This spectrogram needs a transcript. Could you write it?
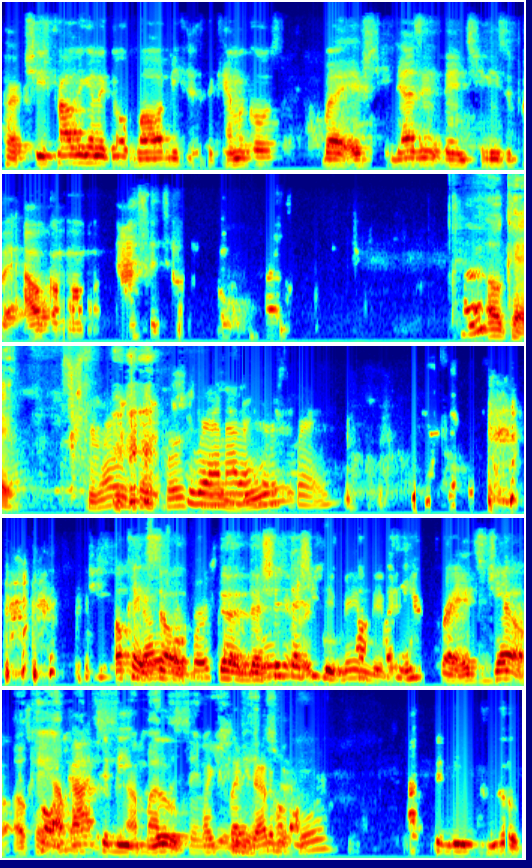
Her, she's probably gonna go bald because of the chemicals. But if she doesn't, then she needs to put alcohol, acetone. Okay. So that was her first She ran out of doing it? hairspray. Okay, so the, the shit that or she she was been using did wasn't hairspray. It's gel. It's Okay. called I'm got to, to be I'm about glue. Like you. she's But a it's done it called before? got to be glue.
